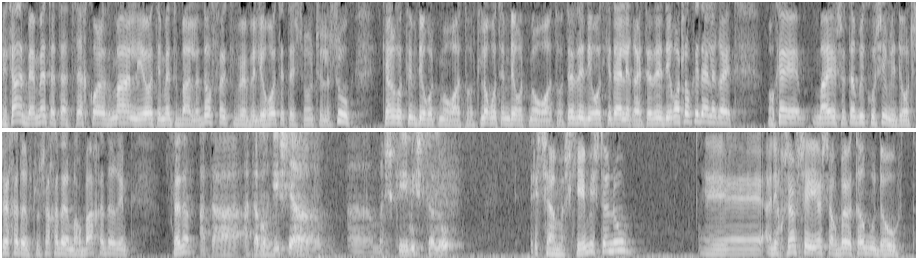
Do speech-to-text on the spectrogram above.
וכאן באמת אתה צריך כל הזמן להיות עם אצבע על הדופק ו- ולראות את ההשתנות של השוק. כן רוצים דירות מעורטות, לא רוצים דירות מעורטות, איזה דירות כדאי לרהט, איזה דירות לא כדאי לרהט. אוקיי, מה יש יותר ביקושים? לדירות שני חדרים, שלושה חדרים, ארבעה חדרים, בסדר? אתה, אתה מרגיש שהמשקיעים שה, השתנו? שהמשקיעים השתנו? אה, אני חושב שיש הרבה יותר מודעות,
